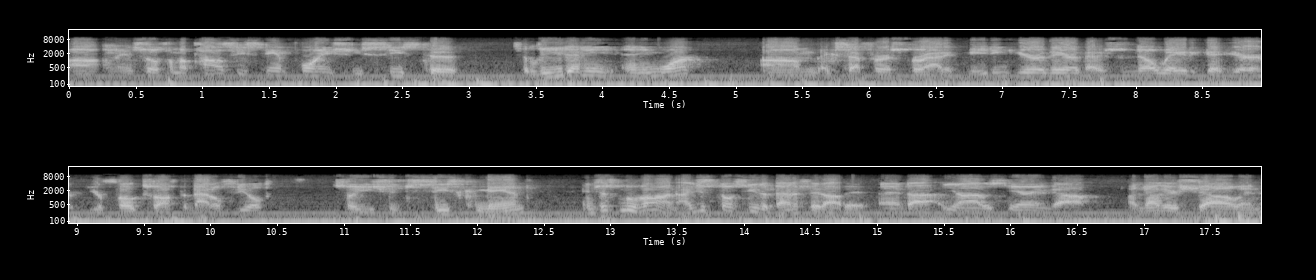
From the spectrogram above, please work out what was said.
Um, and so, from a policy standpoint, she ceased to to lead any anymore, um, except for a sporadic meeting here or there. There's no way to get your your folks off the battlefield. So you should cease command and just move on. I just don't see the benefit of it. And uh, you know, I was hearing. Uh, another show, and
